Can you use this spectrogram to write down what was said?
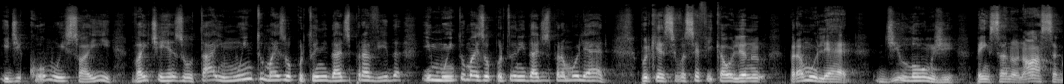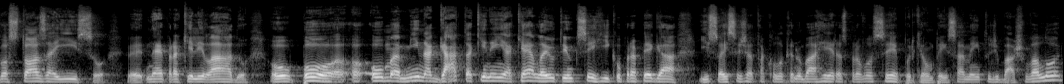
e de como isso aí vai te resultar em muito mais oportunidades para vida e muito mais oportunidades para mulher. Porque se você ficar olhando para mulher de longe, pensando, nossa, gostosa isso, eh, né, para aquele lado, ou pô, ou- uma mina gata que nem aquela, eu tenho que ser rico para pegar. Aí você já está colocando barreiras para você, porque é um pensamento de baixo valor,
